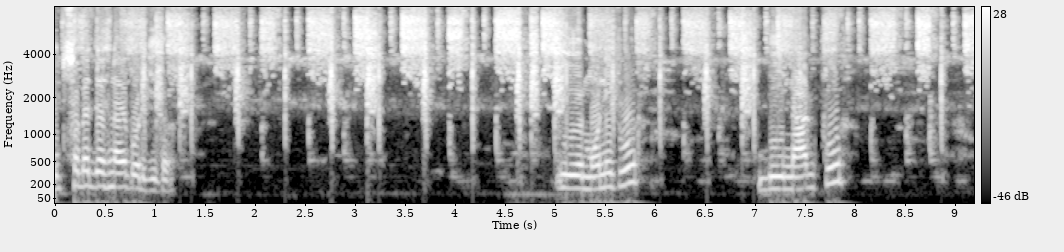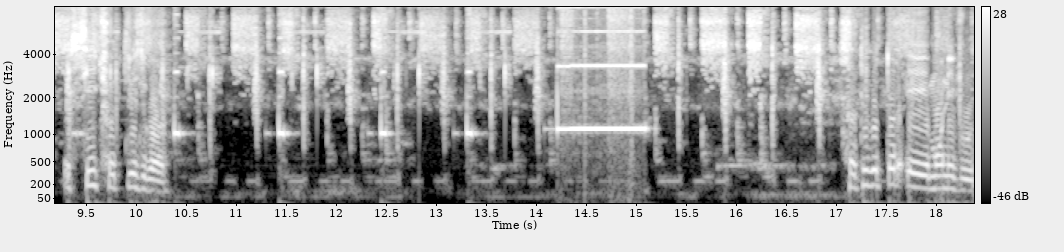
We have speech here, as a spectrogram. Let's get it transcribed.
উৎসবের দেশ নামে পরিচিত? A Manipur, B Nagpur, C Chhattisgarh. সঠিক উত্তর এ মণিপুর।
